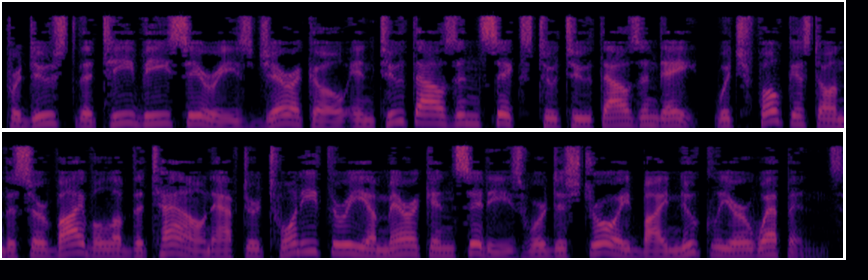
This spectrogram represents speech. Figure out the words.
produced the TV series Jericho in 2006–2008, which focused on the survival of the town after 23 American cities were destroyed by nuclear weapons.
